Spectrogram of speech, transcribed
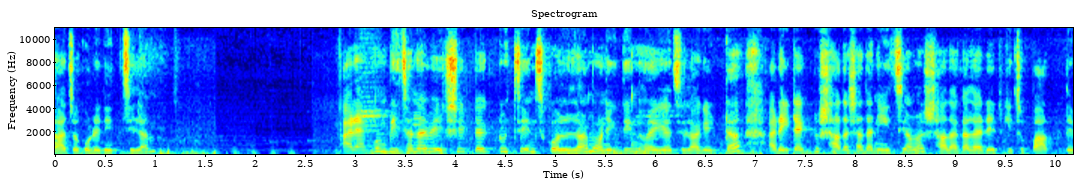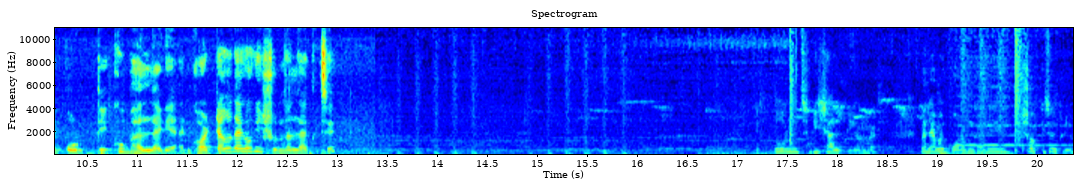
কাজও করে নিচ্ছিলাম। আর এখন বিছানার বেডশিটটা একটু চেঞ্জ করলাম অনেক দিন হয়ে গেছিল আগেরটা, আর এটা একটু সাদা সাদা নিয়েছি, আমার সাদা কালারের কিছু পাততে, পড়তে খুব ভালো লাগে। আর ঘরটাও দেখো কি সুন্দর লাগছে। তরমুজ বিশাল প্রিয় আমার মানে আমার গরমকালে সব প্রিয়।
